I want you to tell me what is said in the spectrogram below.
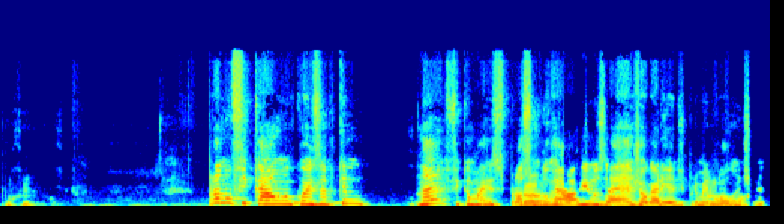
Por quê? Pra não ficar uma coisa. Porque, né? Fica mais próximo Tá, do real e o Zé jogaria de primeiro Pronto. volante mesmo.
